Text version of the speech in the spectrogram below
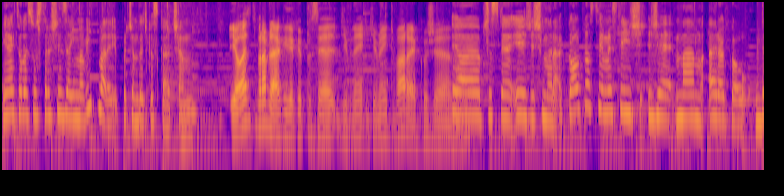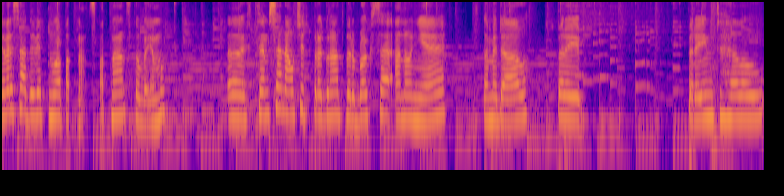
Jinak tohle jsou strašně zajímavý tvary, po čem teďka skáčem. Jo, je to pravda, jaký, jaký prostě divný, divný tvar, jakože, no. Jo, jo, přesně, ježišmara. Kolko si myslíš, že mám rokou? 99 015. 15, to vím. Uh, chcem se naučit programovat v Robloxe, ano, ne. Tam je dál. Pri... Print hello...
